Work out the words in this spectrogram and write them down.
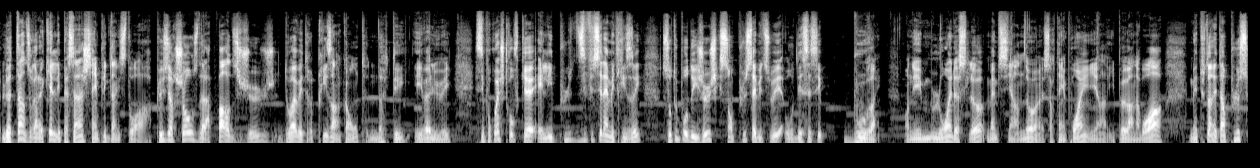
le temps durant lequel les personnages s'impliquent dans l'histoire. Plusieurs choses de la part du juge doivent être prises en compte, notées, évaluées. C'est pourquoi je trouve qu'elle est plus difficile à maîtriser, surtout pour des juges qui sont plus habitués au DCC bourrin. On est loin de cela, même s'il y en a un certain point, ils peuvent en avoir, mais tout en étant plus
